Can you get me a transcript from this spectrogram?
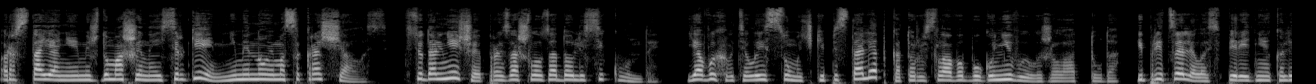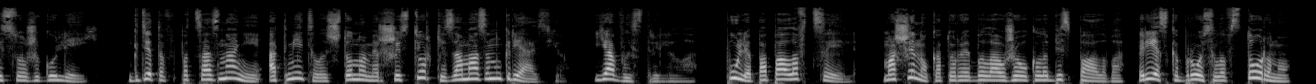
Расстояние между машиной и Сергеем неминуемо сокращалось. Все дальнейшее произошло за доли секунды. Я выхватила из сумочки пистолет, который, слава богу, не выложила оттуда, и прицелилась в переднее колесо «Жигулей». Где-то в подсознании отметилось, что номер шестерки замазан грязью. Я выстрелила. Пуля попала в цель. Машину, которая была уже около Беспалова, резко бросила в сторону,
